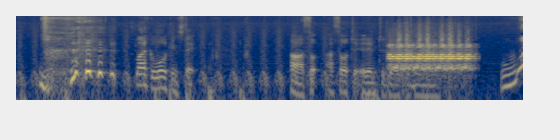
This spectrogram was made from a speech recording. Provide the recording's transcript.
it's like a walking stick. Oh, I thought I thought it had integrated. Whee!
